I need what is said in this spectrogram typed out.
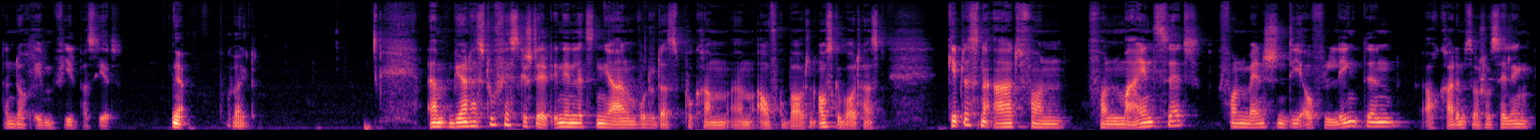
dann doch eben viel passiert. Ja, korrekt. Ähm, Björn, hast du festgestellt in den letzten Jahren, wo du das Programm ähm, aufgebaut und ausgebaut hast, gibt es eine Art von, von Mindset von Menschen, die auf LinkedIn, auch gerade im Social Selling,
